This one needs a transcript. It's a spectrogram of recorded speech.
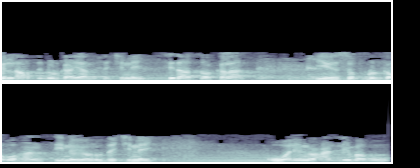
fil ardi dhulka ayaanu dejinnay sidaasoo kalean yuusuf dhulka u hansiinay oon u dejinnay walinucallimahu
